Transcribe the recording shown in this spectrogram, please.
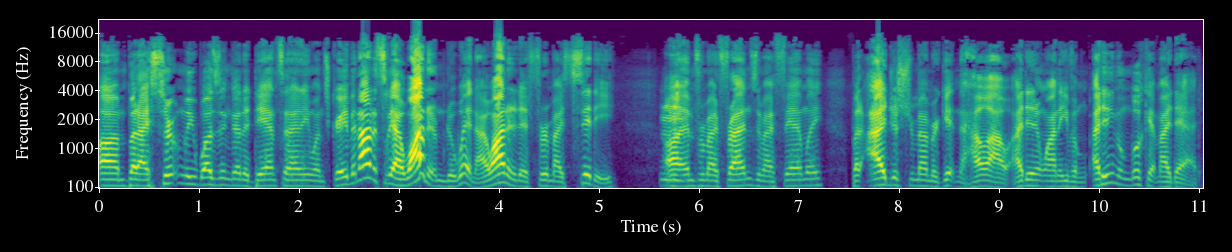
Um, but I certainly wasn't going to dance on anyone's grave. And honestly, I wanted him to win. I wanted it for my city uh, and for my friends and my family. But I just remember getting the hell out. I didn't want to even. I didn't even look at my dad.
